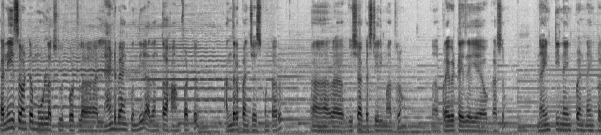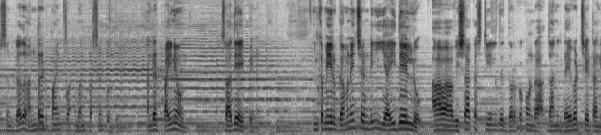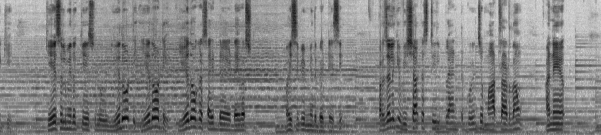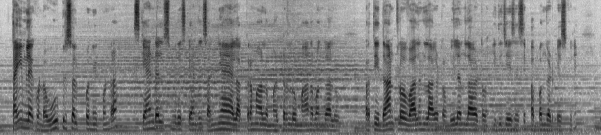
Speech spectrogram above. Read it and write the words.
కనీసం అంటే మూడు లక్షల కోట్ల ల్యాండ్ బ్యాంక్ ఉంది అదంతా హాంఫర్ట్ అందరూ పనిచేసుకుంటారు. విశాఖ స్టీల్ మాత్రం ప్రైవేటైజ్ అయ్యే అవకాశం. Ninety nine point nine percent కాదు హండ్రెడ్ పాయింట్ వన్ పర్సెంట్ ఉంది. హండ్రెడ్ పైనే ఉంది. సో అది అయిపోయినట్టు. ఇంకా మీరు గమనించండి ఈ ఐదేళ్ళు ఆ విశాఖ స్టీల్ది దొరకకుండా దానికి డైవర్ట్ చేయడానికి కేసుల మీద కేసులు ఏదోటి ఏదోటి ఏదో ఒక సైడ్ డైవర్షన్ వైసీపీ మీద పెట్టేసి ప్రజలకి విశాఖ స్టీల్ ప్లాంట్ గురించి మాట్లాడదాం అనే టైం లేకుండా ఊపిరి సల్పుకోనియకుండా స్కాండల్స్ మీద స్కాండల్స్ అన్యాయాలు అక్రమాలు మర్డర్లు మానభంగాలు ప్రతి దాంట్లో వాళ్ళని లాగటం వీళ్ళని లాగటం ఇది చేసేసి పబ్బం గడిపేసుకుని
